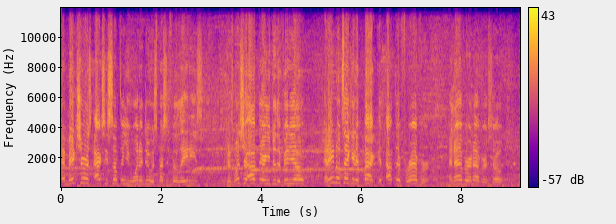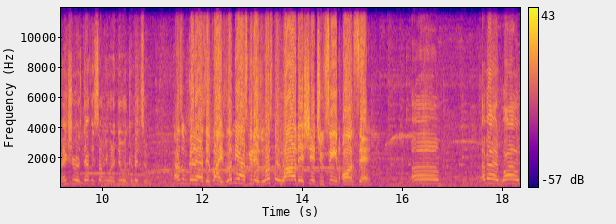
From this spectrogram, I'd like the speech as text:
And make sure it's actually something you want to do, especially for the ladies. Because once you're out there and you do the video, it ain't no taking it back. It's out there forever and ever and ever. So make sure it's definitely something you want to do and commit to. That's some good ass advice. Let me ask you this: What's the wildest shit you've seen on set? Um, I've had wild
